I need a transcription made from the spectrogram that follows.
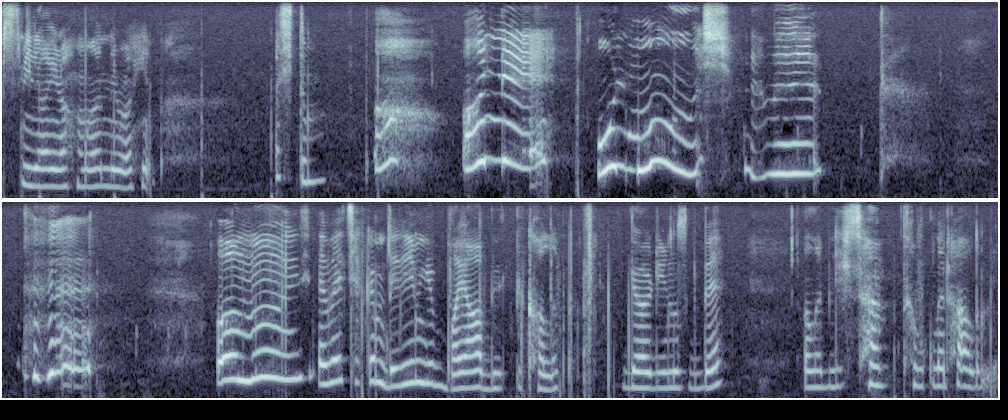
Bismillahirrahmanirrahim. Açtım. Ah, anne. Olmuş. Evet. Olmuş. Evet çakım dediğim gibi bayağı büyük bir kalıp. Gördüğünüz gibi. Alabilirsem tavukları aldım ya.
